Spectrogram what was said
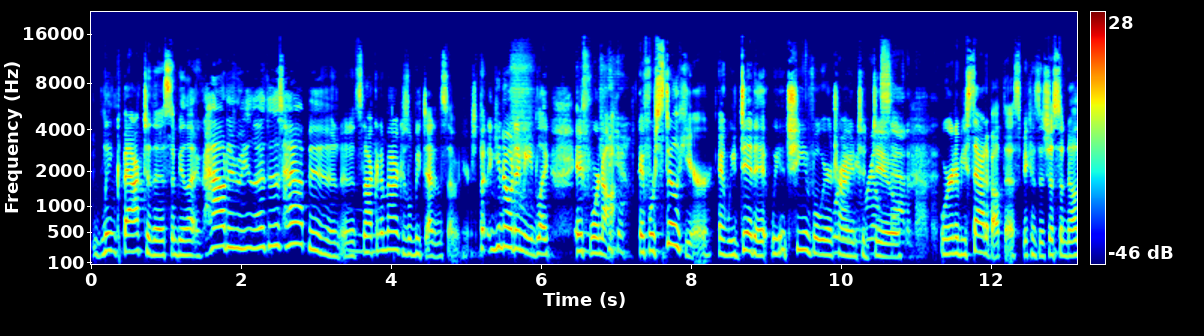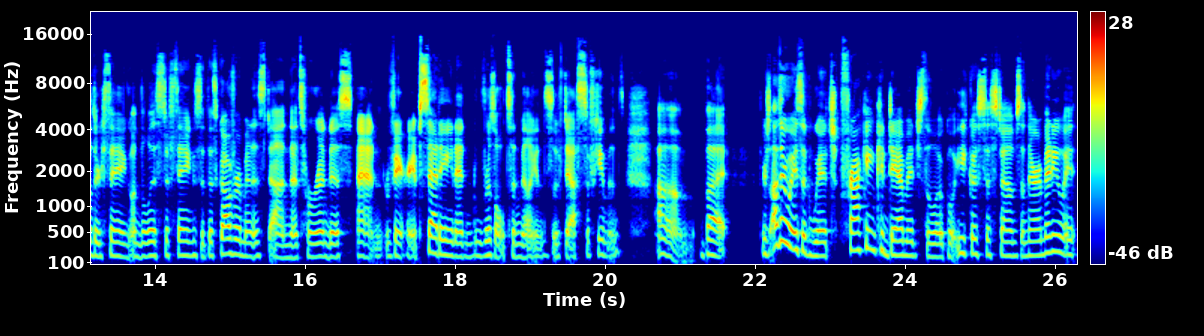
link back to this and be like, how did we let this happen? And it's not going to matter because we'll be dead in seven years. But you know what I mean? Like, if we're not, Yeah. if we're still here and we did it, we achieved what we were We're trying to do. Sad about it. We're going to be sad about this because it's just another thing on the list of things that this government has done that's horrendous and very upsetting and results in millions of deaths of humans. Um, but there's other ways in which fracking can damage the local ecosystems, and there are many way-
